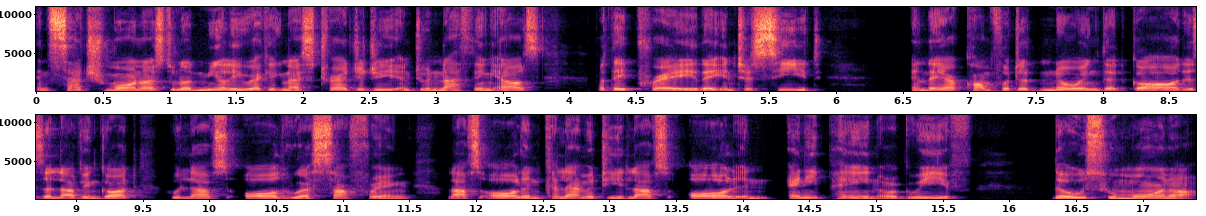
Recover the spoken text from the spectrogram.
And such mourners do not merely recognize tragedy and do nothing else, but they pray, they intercede, and they are comforted knowing that God is a loving God who loves all who are suffering, loves all in calamity, loves all in any pain or grief. Those who mourn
